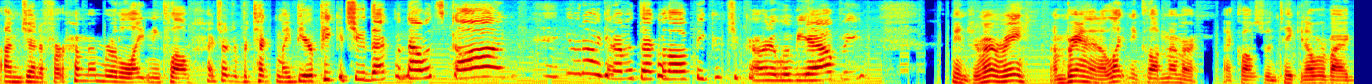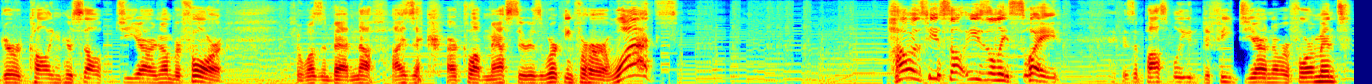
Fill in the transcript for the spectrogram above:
I'm Jennifer, a member of the Lightning Club. I tried to protect my dear Pikachu deck, but now it's gone! Even though I can have a deck without a Pikachu card, I would be happy. And remember me? I'm Brandon, a Lightning Club member. My club's been taken over by a girl calling herself GR number 4. If it wasn't bad enough, Isaac, our club master, is working for her. What?! How is he so easily swayed? Is it possible you defeat GR number 4, Mint?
